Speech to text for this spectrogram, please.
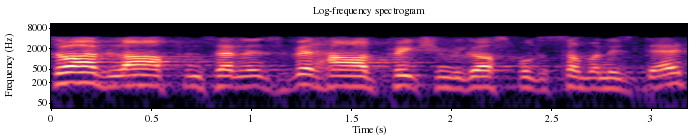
So I've laughed and said it's a bit hard preaching the gospel to someone who's dead,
